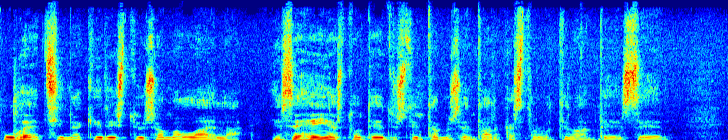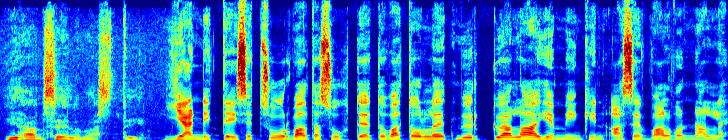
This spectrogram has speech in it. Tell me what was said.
puheet siinä kiristyy samalla lailla. Ja se heijastuu tietysti tämmöiseen tarkastelutilanteeseen ihan selvästi. Jännitteiset suurvaltasuhteet ovat olleet myrkkyä laajemminkin asevalvonnalle.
